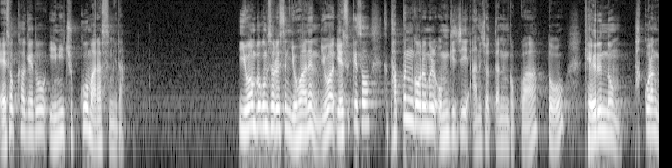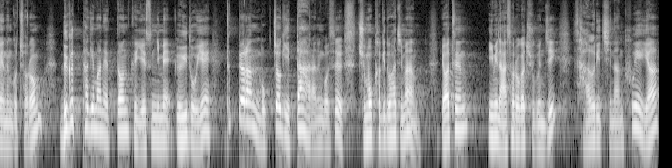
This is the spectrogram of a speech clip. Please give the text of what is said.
애석하게도 이미 죽고 말았습니다. 이 요한복음서를 쓴 요한은 예수께서 그 바쁜 걸음을 옮기지 않으셨다는 것과 또 게으른 놈 박고랑 매는 것처럼 느긋하기만 했던 그 예수님의 의도에 특별한 목적이 있다라는 것을 주목하기도 하지만 여하튼 이미 나사로가 죽은 지 사흘이 지난 후에야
